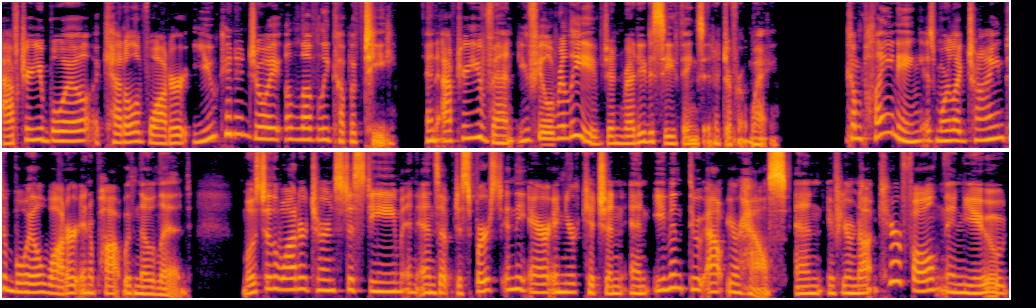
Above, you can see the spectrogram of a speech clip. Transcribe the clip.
After you boil a kettle of water, you can enjoy a lovely cup of tea. And after you vent, you feel relieved and ready to see things in a different way. Complaining is more like trying to boil water in a pot with no lid. Most of the water turns to steam and ends up dispersed in the air in your kitchen and even throughout your house. And if you're not careful and you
